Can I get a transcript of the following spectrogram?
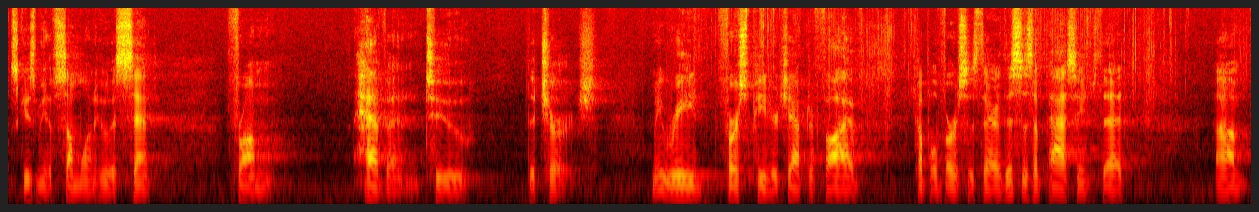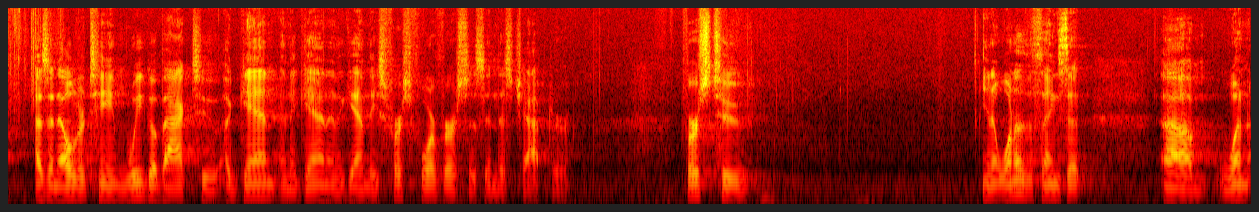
excuse me, of someone who is sent from heaven to the church. Let me read 1 Peter chapter 5, a couple of verses there. This is a passage that, um, as an elder team, we go back to again and again and again, these first four verses in this chapter. Verse 2, you know, one of the things that um, when,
